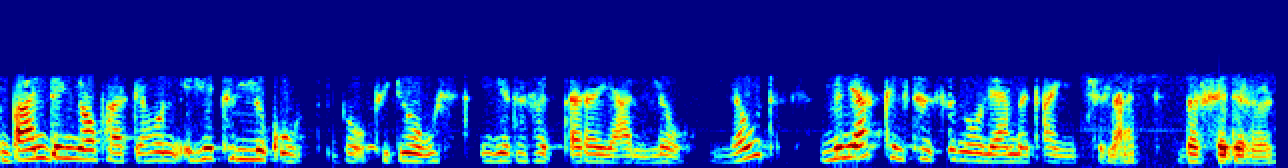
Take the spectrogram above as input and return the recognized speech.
በአንደኛው ፓርቲ አሁን ይሄ ትልቁ በ OPDO ውስጥ እየተፈጠረ ያለው ለውጥ ምን ያክል ተጽዕኖ ሊያመጣ ይችላል? በፌዴራል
